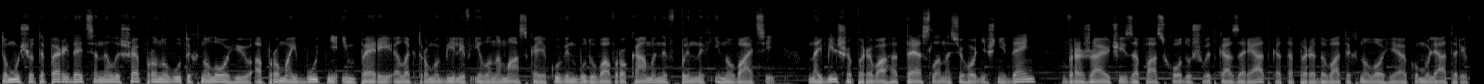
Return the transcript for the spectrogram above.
Тому що тепер йдеться не лише про нову технологію, а про майбутнє імперії електромобілів Ілона Маска, яку він будував роками невпинних інновацій. Найбільша перевага Тесла на сьогоднішній день, вражаючий запас ходу, швидка зарядка та передова технологія акумуляторів,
